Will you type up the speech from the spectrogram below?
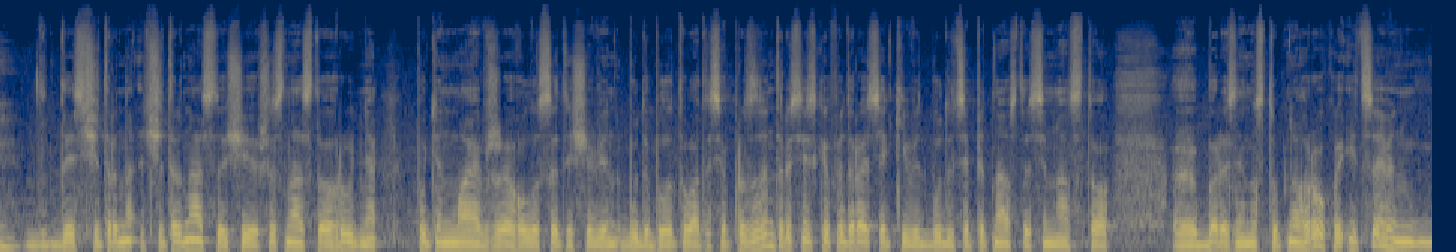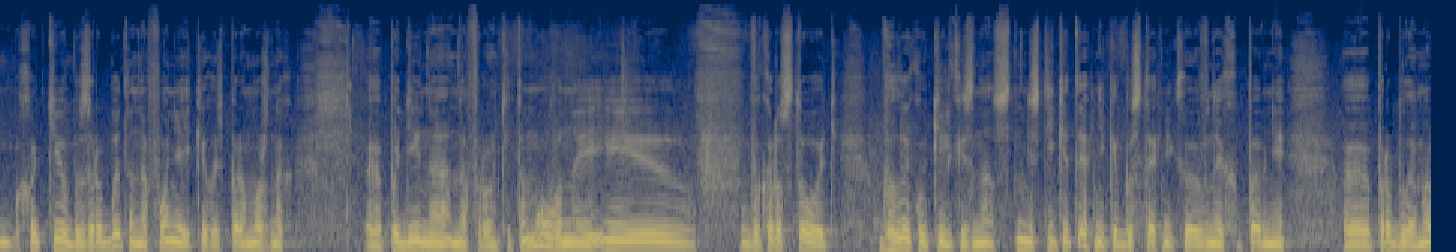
Десь 14 14 чи 16 грудня Путін має вже оголосити, що він буде балотуватися в президенти Російської Федерації, який відбудеться 15-17 е, березня наступного року. І це він хотів би зробити на фоні якихось переможних подій на, на фронті. Тому вони і використовують велику кількість не стільки техніки, бо з технікою в них певні е, проблеми.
